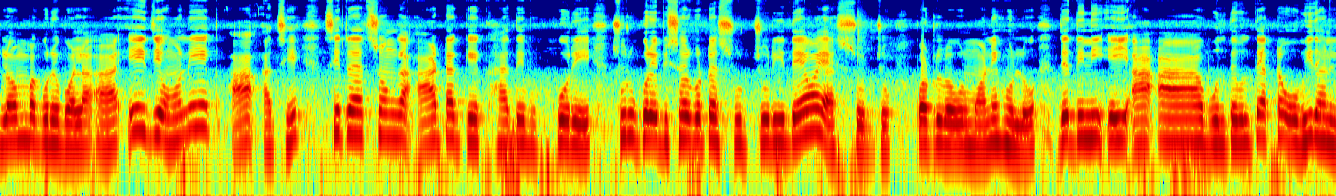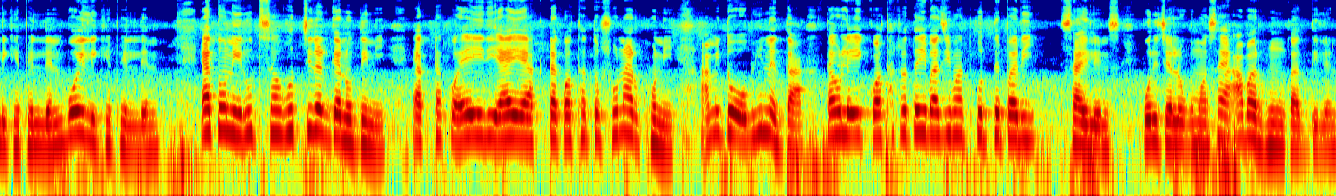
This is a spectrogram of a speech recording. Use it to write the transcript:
লম্বা করে বলা আ, এই যে অনেক আ আছে, সেটার সঙ্গে আটাকে খাদে করে শুরু করে বিসর্গটা সুর চড়িয়ে দেওয়াই আশ্চর্য। পটলবাবুর মনে হলো যে তিনি এই আ আ বলতে বলতে একটা অভিধান লিখে ফেললেন, বই লিখে ফেললেন। এত নিরুৎসাহ হচ্ছিলেন কেন তিনি? একটা এই একটা কথা তো শোনার খনি। আমি তো অভিনেতা, তাহলে এই কথাটাতেই বাজিমাত করতে পারি। সাইলেন্স। পরিচালক মশাই আবার হুঙ্কার দিলেন।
